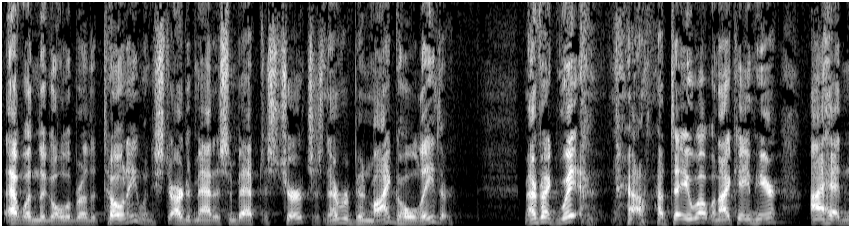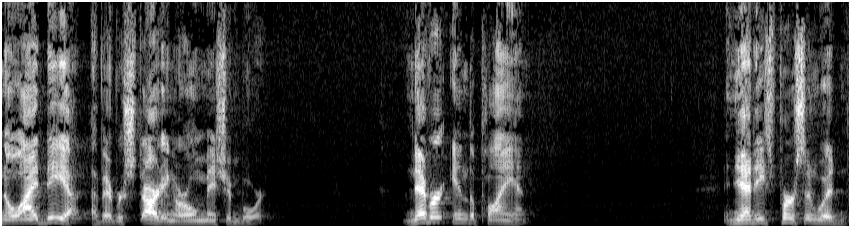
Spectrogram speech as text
That wasn't the goal of Brother Tony when he started Madison Baptist Church. It's never been my goal either. Matter of fact, wait, I'll tell you what, when I came here, I had no idea of ever starting our own mission board. Never in the plan. And yet each person would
